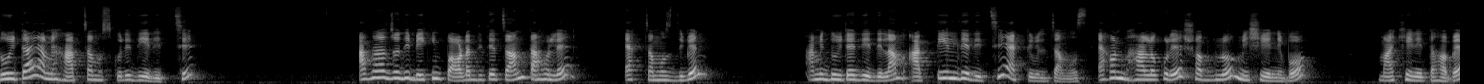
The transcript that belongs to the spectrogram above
দুইটাই আমি হাফ চামচ করে দিয়ে দিচ্ছি। আপনারা যদি বেকিং পাউডার দিতে চান তাহলে এক চামচ দিবেন। আমি দুইটাই দিয়ে দিলাম আর তেল দিয়ে দিচ্ছি এক টেবিল চামচ। এখন ভালো করে সবগুলো মিশিয়ে নেব, মাখিয়ে নিতে হবে।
